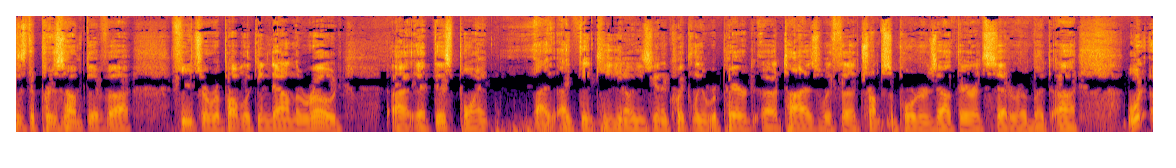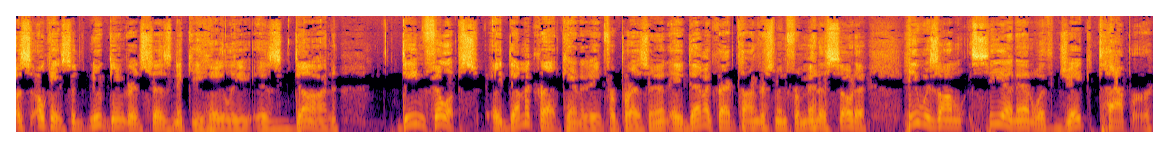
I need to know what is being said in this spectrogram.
is the presumptive uh, future Republican down the road. Uh, at this point, I, I, think he, you know, he's going to quickly repair uh, ties with uh, Trump supporters out there, et cetera. But uh, what? Okay, so Newt Gingrich says Nikki Haley is done. Dean Phillips, a Democrat candidate for president, a Democrat congressman from Minnesota, he was on CNN with Jake Tapper.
